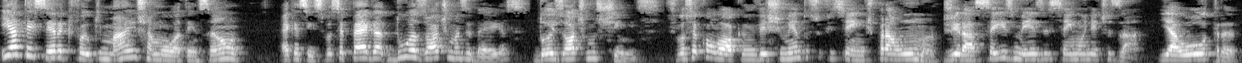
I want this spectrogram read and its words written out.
E a terceira, que foi o que mais chamou a atenção, é que assim, se você pega duas ótimas ideias, dois ótimos times, se você coloca um investimento suficiente para uma girar seis meses sem monetizar e a outra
